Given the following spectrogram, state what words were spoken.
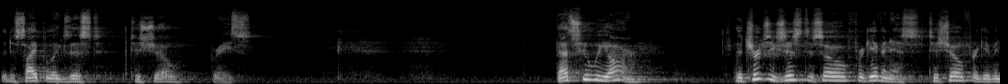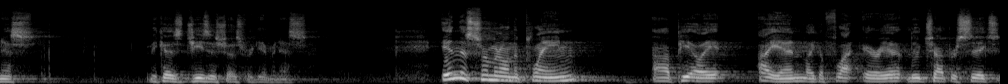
The disciple exists to show grace. That's who we are. The church exists to show forgiveness, to show forgiveness, because Jesus shows forgiveness. In the Sermon on the Plain, uh, P L A I N, like a flat area, Luke chapter 6,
